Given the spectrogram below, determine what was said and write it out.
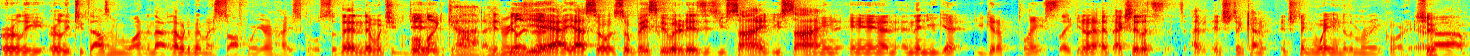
early early 2001, and that, that would have been my sophomore year in high school. So then then what you did? Oh my god, I didn't realize that. yeah yeah so so basically what it is is you sign you sign and and then you get you get a place like you know actually let's interesting kind of interesting way into the marine corps here Sure. um,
